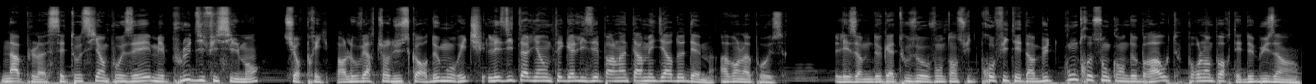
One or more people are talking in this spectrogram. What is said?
Naples s'est aussi imposé, mais plus difficilement. Surpris par l'ouverture du score de Muric, les Italiens ont égalisé par l'intermédiaire de Dem avant la pause. Les hommes de Gattuso vont ensuite profiter d'un but contre son camp de Braut pour l'emporter de buts à 1.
